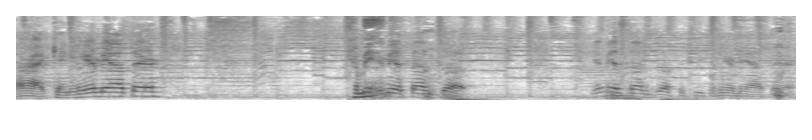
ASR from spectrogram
All right, can you hear me out there? Come in. Give me a thumbs up. Give me a thumbs up if you can hear me out there.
